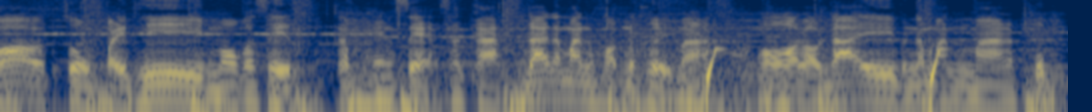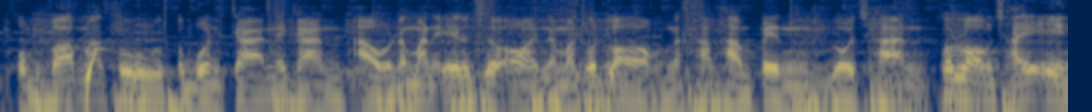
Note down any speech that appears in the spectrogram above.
ก็ส่งไปที่มอเกษตรกับแพงแสนสกัดได้น้ำมันหอมระเหยมา อเราได้น้ำมันมาปุ๊บผมก็มาสู่กระบวนการในการเอาน้ำมันเอเทอร์ออยเนี่มาทดลองนะครับทำเป็นโลชั่น ทดลองใช้เอง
